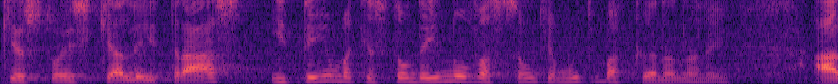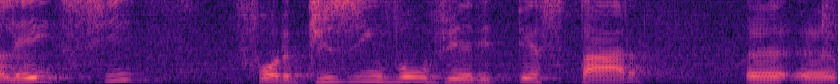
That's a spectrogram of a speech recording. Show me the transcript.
questões que a lei traz, e tem uma questão da inovação que é muito bacana na lei. A lei, se for desenvolver e testar uh, uh,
